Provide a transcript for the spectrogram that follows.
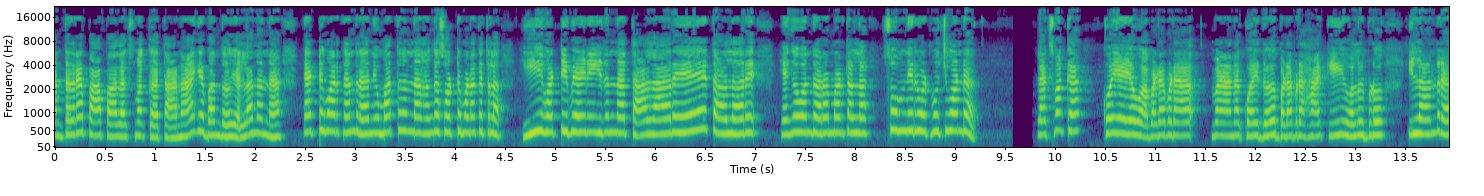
ಅಂತಂದ್ರೆ ಪಾಪ ಲಕ್ಷ್ಮಕ್ಕ ತಾನಾಗೆ ಬಂದು ಎಲ್ಲ ನನ್ನ ನೆಟ್ಟು ಮಾಡ್ತಂದ್ರ ನೀವು ಮತ್ತೆ ನನ್ನ ಹಂಗ ಸೊಟ್ಟು ಮಾಡಕತ್ತಲ್ಲ? ಈ ಹೊಟ್ಟಿ ಬೇಣಿ ಇದನ್ನ ತಾಳಾರೆ ತಾಳಾರೆ ಹೆಂಗ ಒಂದ್ ಆರಾಮ್ ಮಾಡ್ತಲ್ಲ? ಸುಮ್ನಿರು ಒಟ್ಟು ಮುಚ್ಕೊಂಡ. ಲಕ್ಷ್ಮಕ್ಕ ಕೊಯ್ಯವ್ವ ಬಡ ಬಡ ನಾನು ಕೊಯ್ದು ಬಡ ಬಡ ಹಾಕಿ ಹೊಲದ್ ಬಿಡು. ಇಲ್ಲ ಅಂದ್ರೆ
